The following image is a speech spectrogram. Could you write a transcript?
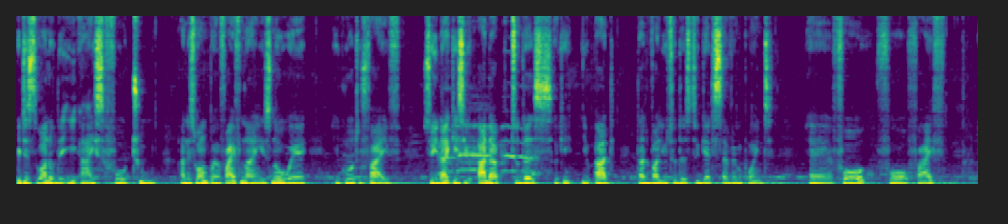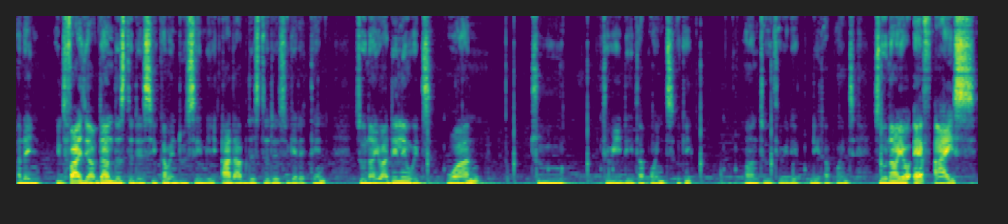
which is one of the EIs for 2 and it's 1.59 it's nowhere equal to 5 so in that case you add up to this okay? You add that value to this to get 7.445 uh, and then with 5 you have done this to this you come and do same you add up this to this you get a 10 so now you are dealing with 1 2 3 data points okay? 1 2 3 data points. So now your FIs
